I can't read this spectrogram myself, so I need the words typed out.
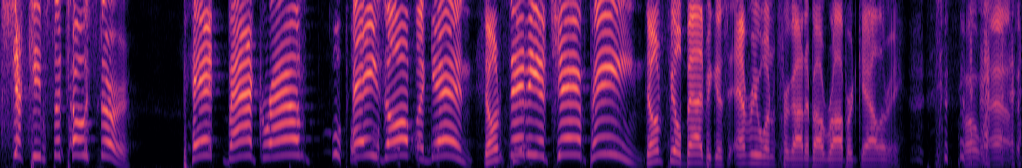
Sheck keeps the toaster. Pit background pays off again. Don't feel- City of Champions. Don't feel bad because everyone forgot about Robert Gallery. Oh wow.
